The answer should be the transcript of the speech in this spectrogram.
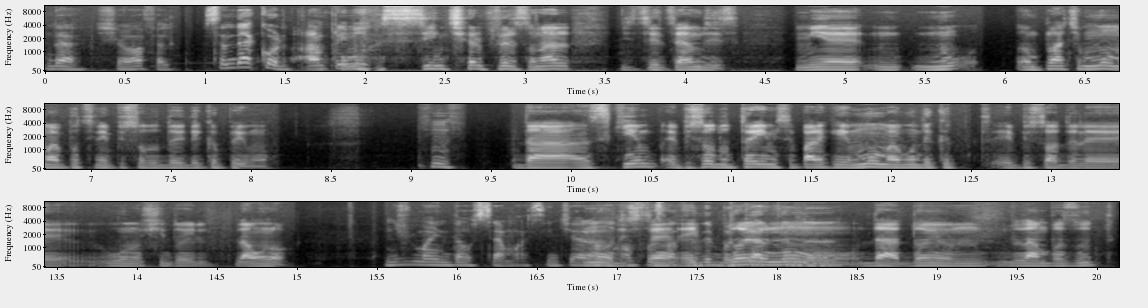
Da, și eu la fel. Sunt de acord. Am Acum, primit sincer, personal, ți- ți-am zis, mie n- nu, îmi place mult mai puțin episodul 2 decât primul. Hm. Dar, în schimb, episodul 3 mi se pare că e mult mai bun decât episoadele 1 și 2 la un loc. Nici nu mai îmi dau seama, sincer. nu, am, deci am fost atât de băgat doiul nu, în... da, doiul l-am văzut.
